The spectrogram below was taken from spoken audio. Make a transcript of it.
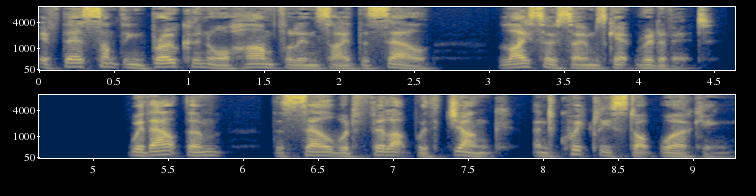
If there's something broken or harmful inside the cell, lysosomes get rid of it. Without them, the cell would fill up with junk and quickly stop working.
